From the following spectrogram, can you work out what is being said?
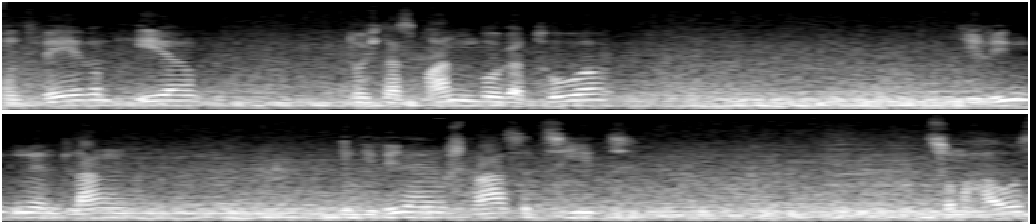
und während er durch das Brandenburger Tor die Linden entlang in die Wilhelmstraße zieht, zum Haus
